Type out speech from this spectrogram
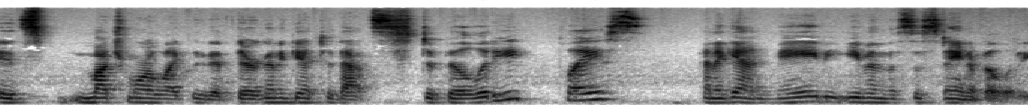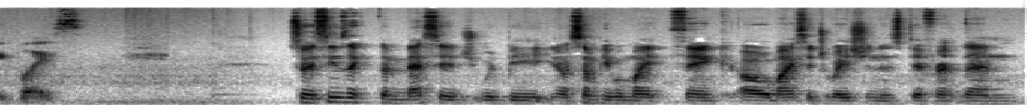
it's much more likely that they're going to get to that stability place and again maybe even the sustainability place so it seems like the message would be you know some people might think oh my situation is different than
